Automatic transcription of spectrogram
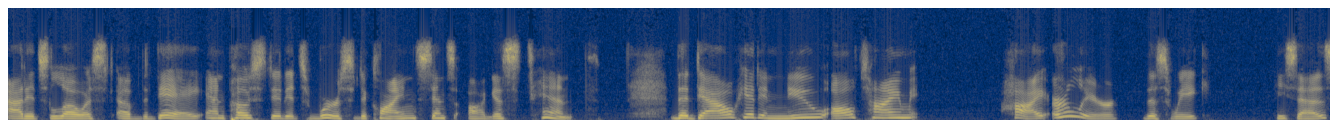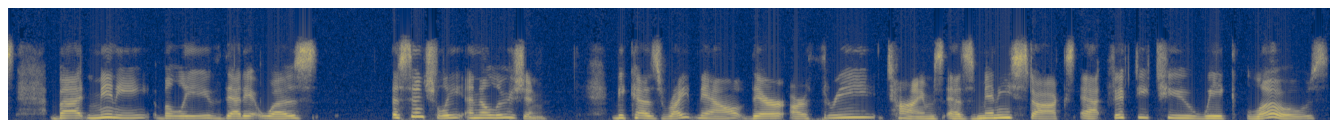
at its lowest of the day and posted its worst decline since August 10th. The Dow hit a new all time high earlier this week he says, but many believe that it was essentially an illusion because right now there are three times as many stocks at 52 week lows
